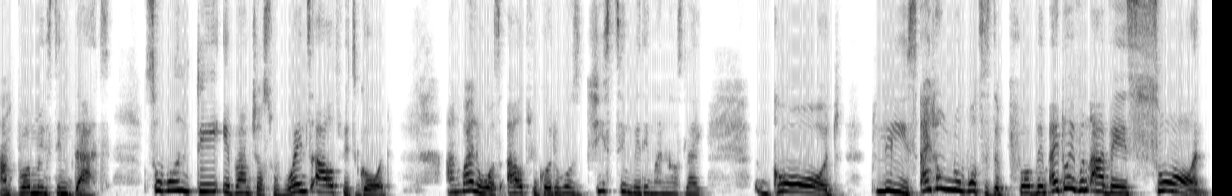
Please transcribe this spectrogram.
and promised him that. So one day, Abraham just went out with God. And while he was out with God, he was gisting with him and he was like, God, please, I don't know what is the problem. I don't even have a son.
